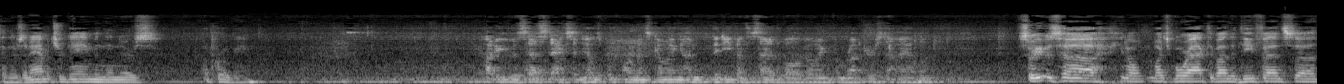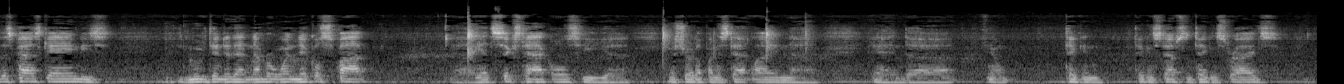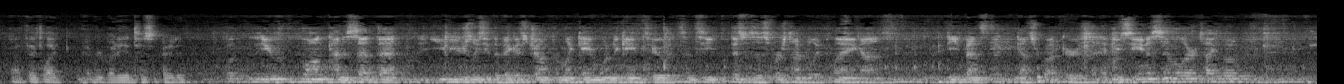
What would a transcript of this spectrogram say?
Then there's an amateur game and then there's a pro game. How do you assess Daxton Hill's performance going on the defensive side of the ball, going from Rutgers to Iowa? So he was, uh, you know, much more active on the defense uh, this past game. He's, moved into that number one nickel spot. Uh, he had six tackles. He uh, showed up on the stat line uh, and uh, you know, taking taking steps and taking strides. I think like everybody anticipated. You've long kind of said that you usually see the biggest jump from like game one to game two. Since he this is his first time really playing on defense against Rutgers, have you seen a similar type of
